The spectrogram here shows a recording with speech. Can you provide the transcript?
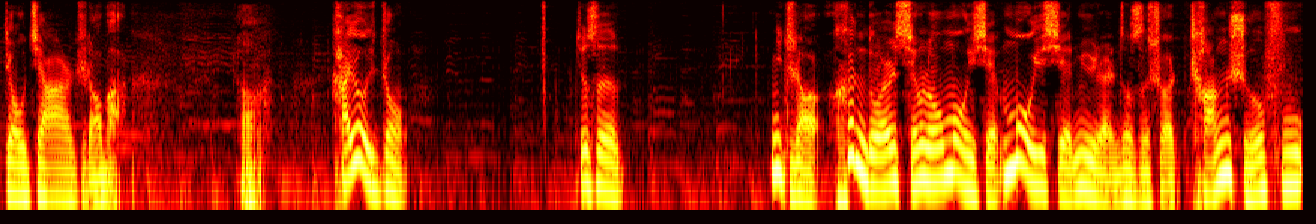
掉价，知道吧？啊，还有一种，就是。你知道，很多人形容某一些某一些女人，就是说长舌妇，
